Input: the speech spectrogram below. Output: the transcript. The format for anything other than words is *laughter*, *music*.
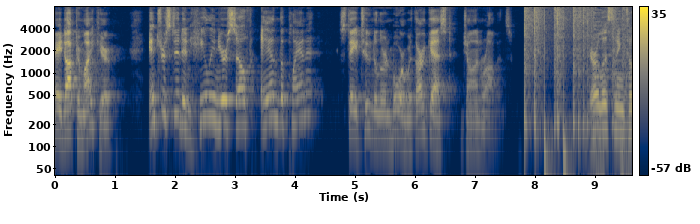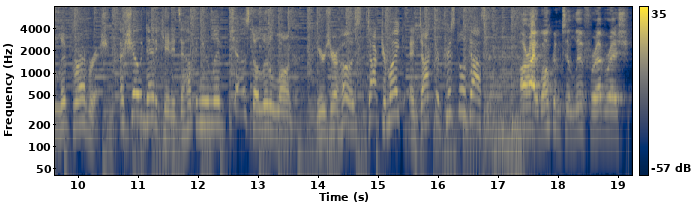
Hey, Dr. Mike here. Interested in healing yourself and the planet? Stay tuned to learn more with our guest, John Robbins. You're listening to Live Foreverish, a show dedicated to helping you live just a little longer. Here's your hosts, Dr. Mike and Dr. Crystal Gossard. All right, welcome to Live Foreverish.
